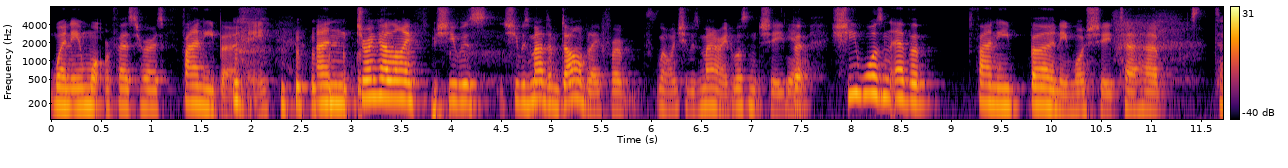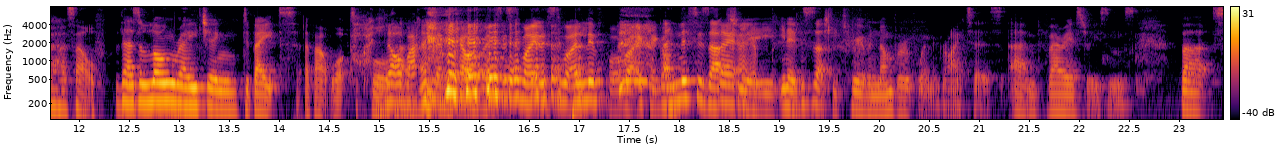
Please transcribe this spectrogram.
when Ian Watt refers to her as Fanny Burney. and during her life, she was she was Madame D'Arblay for well when she was married, wasn't she? Yeah. But she wasn't ever Fanny Burney, was she to her to herself? There's a long raging debate about what to call I love her. academic arguments. This is my this is what I live for. Right? Okay. and this is actually you know this is actually true of a number of women writers um, for various reasons. But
